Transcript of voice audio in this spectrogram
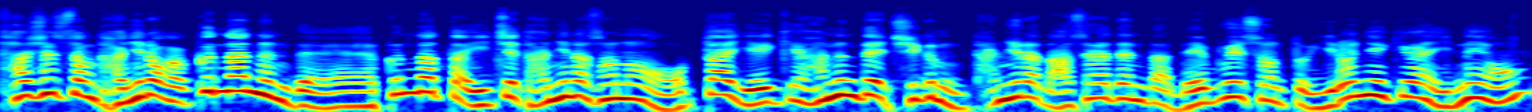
사실상 단일화가 끝났는데 끝났다 이제 단일화 선언 없다 얘기하는데 지금 단일화 나서야 된다 내부에서는 또 이런 얘기가 있네요.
